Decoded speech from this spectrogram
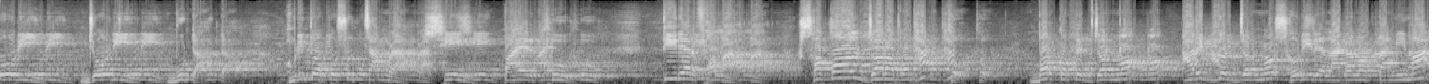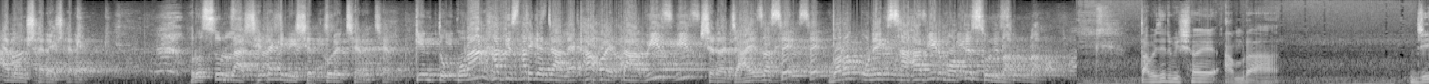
করি জড়ি বুটা মৃত পশুর চামড়া শিং পায়ের খুর তীরের ফলা সকল জড় পদার্থ বরকতের জন্য আরোগ্যের জন্য শরীরে লাগানো তামিমা এবং সেরে সেরে রসুল্লাহ সেটাকে নিষেধ করেছেন। কিন্তু কোরআন হাদিস থেকে যা লেখা হয় তাবিজ, সেটা জায়েজ আছে, বরং অনেক সাহাবীর মতে সুন্নাত। তাবিজের বিষয়ে আমরা যে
